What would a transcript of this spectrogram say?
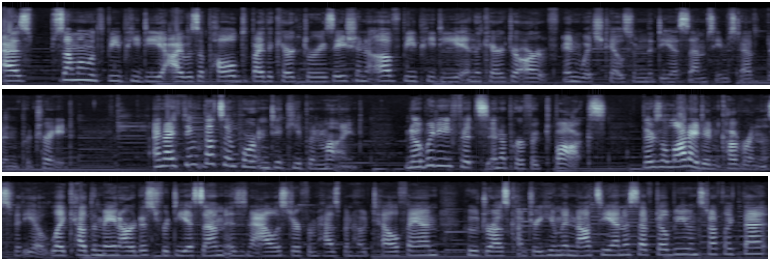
As someone with BPD, I was appalled by the characterization of BPD in the character art in which Tales from the DSM seems to have been portrayed. And I think that's important to keep in mind. Nobody fits in a perfect box. There's a lot I didn't cover in this video, like how the main artist for DSM is an Alastor from Hazbin Hotel fan who draws country human Nazi NSFW and stuff like that.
